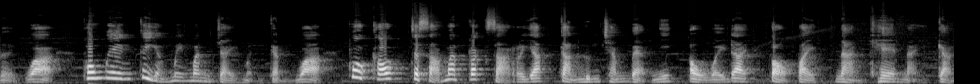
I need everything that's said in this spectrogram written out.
เลยว่า ผมเองก็ยังไม่มั่นใจเหมือนกันว่า พวกเขาจะสามารถรักษาระยะการลุ้นแชมป์แบบนี้เอาไว้ได้ต่อไปนานแค่ไหนกัน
